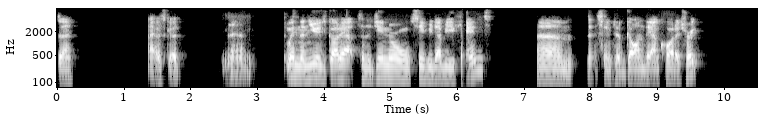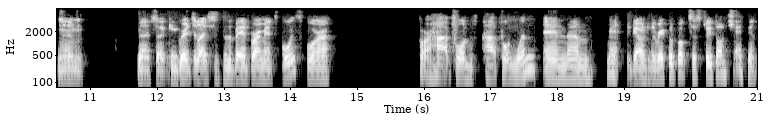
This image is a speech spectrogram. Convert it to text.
So that was good. Um, when the news got out to the general CPW fans, um, that seemed to have gone down quite a treat. Um, so congratulations to the Bad Bromance boys for a for a hard fought hard fought win, and um, yeah, to go into the record books as two time champion.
